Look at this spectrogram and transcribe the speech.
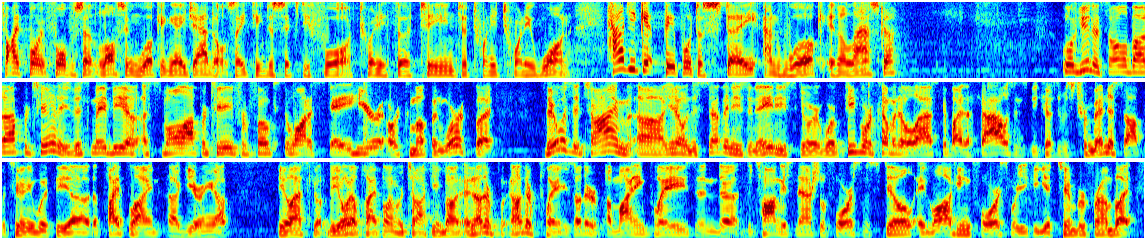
5.4% loss in working age adults, 18 to 64, 2013 to 2021. How do you get people to stay and work in Alaska? Well, again, it's all about opportunity. This may be a, a small opportunity for folks to want to stay here or come up and work, but there was a time, uh, you know, in the 70s and 80s, Stuart, where people were coming to Alaska by the thousands because there was tremendous opportunity with the uh, the pipeline uh, gearing up, the Alaska, the oil pipeline we're talking about, and other other plays, other uh, mining plays, and uh, the Tongass National Forest was still a logging forest where you could get timber from, but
